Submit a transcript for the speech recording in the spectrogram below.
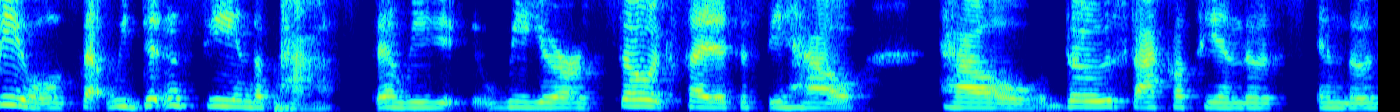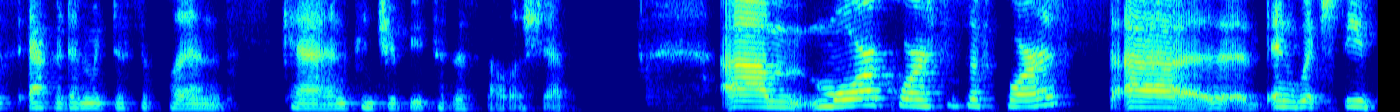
fields that we didn't see in the past, and we we are so excited to see how how those faculty in those in those academic disciplines can contribute to this fellowship. Um, more courses, of course, uh, in which these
